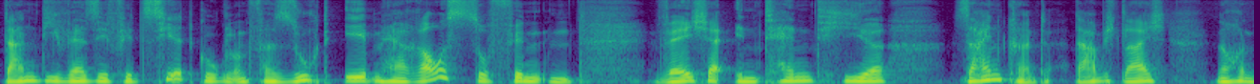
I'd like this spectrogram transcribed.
dann diversifiziert Google und versucht eben herauszufinden, welcher Intent hier sein könnte. Da habe ich gleich noch ein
